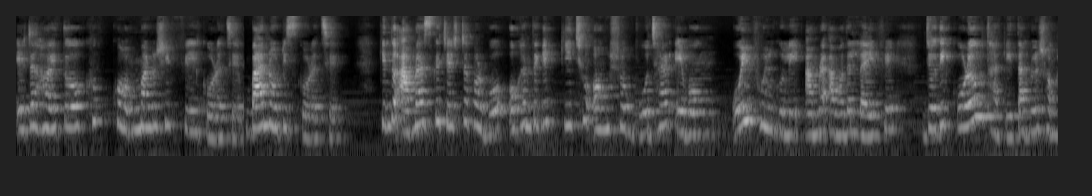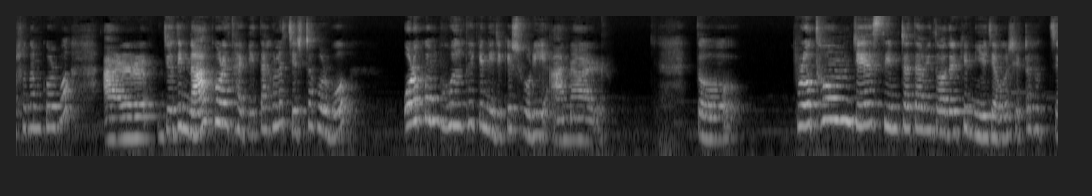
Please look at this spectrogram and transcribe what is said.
এটা হয়তো খুব কম মানুষই ফিল করেছে বা নোটিস করেছে। কিন্তু আমরা আজকে চেষ্টা করব ওখান থেকে কিছু অংশ বোঝার এবং ওই ভুলগুলি আমরা আমাদের লাইফে যদি করেও থাকি তাহলে সংশোধন করব। আর যদি না করে থাকি তাহলে চেষ্টা করব ওরকম ভুল থেকে নিজেকে সরিয়ে আনার। তো প্রথম যে সিনটাতে আমি তোমাদেরকে নিয়ে যাব সেটা হচ্ছে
